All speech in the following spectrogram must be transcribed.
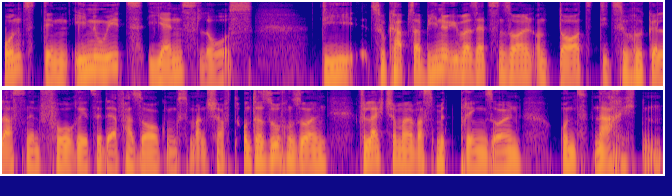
und den Inuit Jens los, die zu Kap Sabine übersetzen sollen und dort die zurückgelassenen Vorräte der Versorgungsmannschaft untersuchen sollen, vielleicht schon mal was mitbringen sollen und Nachrichten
